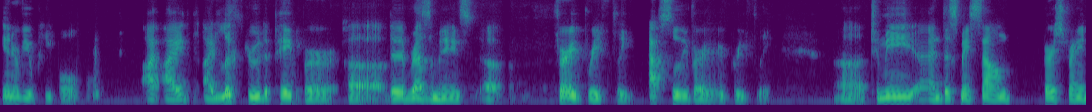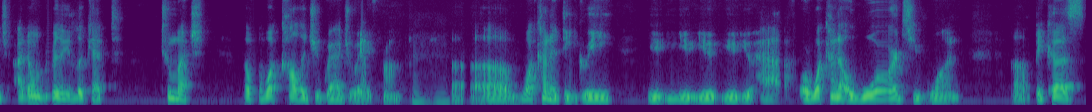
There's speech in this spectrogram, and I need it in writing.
interview people, I, I, I look through the paper, uh, the resumes, uh, very briefly, absolutely very briefly. Uh, to me, and this may sound very strange, I don't really look at too much of what college you graduated from, Mhm. uh, what kind of degree you, you, you, you, you have, or what kind of awards you've won, uh, because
